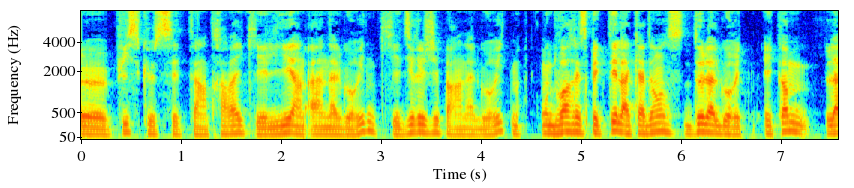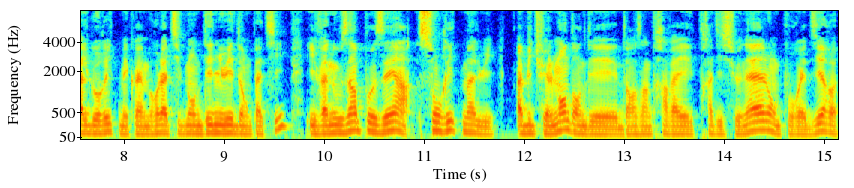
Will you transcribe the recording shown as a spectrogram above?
euh, puisque c'est un travail qui est lié à un, algorithme, qui est dirigé par un algorithme, on doit respecter la cadence de l'algorithme. Et comme l'algorithme est quand même relativement dénué d'empathie, il va nous imposer son rythme à lui. Habituellement, dans, des, dans un travail traditionnel, on pourrait dire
